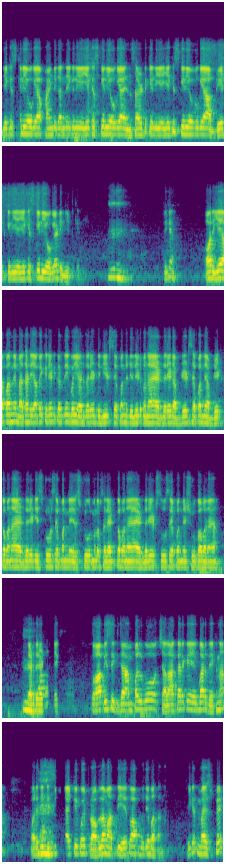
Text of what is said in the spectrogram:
ये किसके लिए हो गया फाइंड करने के लिए ये किसके लिए हो गया इंसर्ट के लिए ये किसके लिए हो गया अपडेट के लिए ये किसके लिए हो गया डिलीट के लिए। ठीक है? और ये अपन ने मेथड यहाँ पे क्रिएट कर दी भाई एट द रेट डिलीट से अपन ने डिलीट बनाया एट द रेट अपडेट से अपन ने अपडेट का बनाया एट द रेट स्टोर से अपन ने स्टोर मतलब सेलेक्ट का बनाया एट द रेट शो से अपन ने शो का बनाया एट द रेट तो आप इस एग्ज़ाम्पल को चला करके एक बार देखना और यदि किसी भी टाइप की कोई प्रॉब्लम आती है तो आप मुझे बताना ठीक है? मैं इस पर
